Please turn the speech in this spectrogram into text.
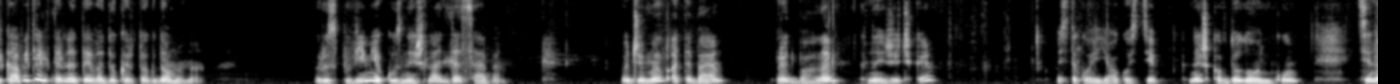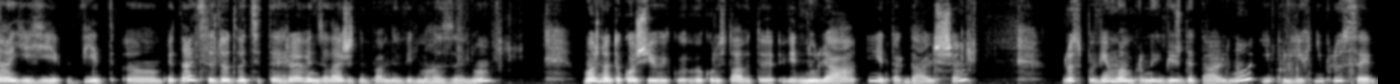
Цікавить альтернатива до карток Домана? Розповім, яку знайшла для себе. Отже, ми в АТБ придбали книжечки ось такої якості. Книжка в долоньку. Ціна її від е, 15 до 20 гривень, залежить, напевно, від магазину. Можна також її вик- використовувати від нуля і так далі. Розповім вам про них більш детально і про їхні плюси,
